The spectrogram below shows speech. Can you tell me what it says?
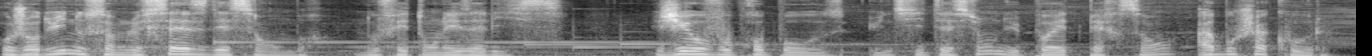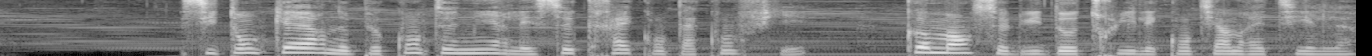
Aujourd'hui, nous sommes le 16 décembre. Nous fêtons les Alices. Géo vous propose une citation du poète persan Abou Shakur. Si ton cœur ne peut contenir les secrets qu'on t'a confiés, comment celui d'autrui les contiendrait-il?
